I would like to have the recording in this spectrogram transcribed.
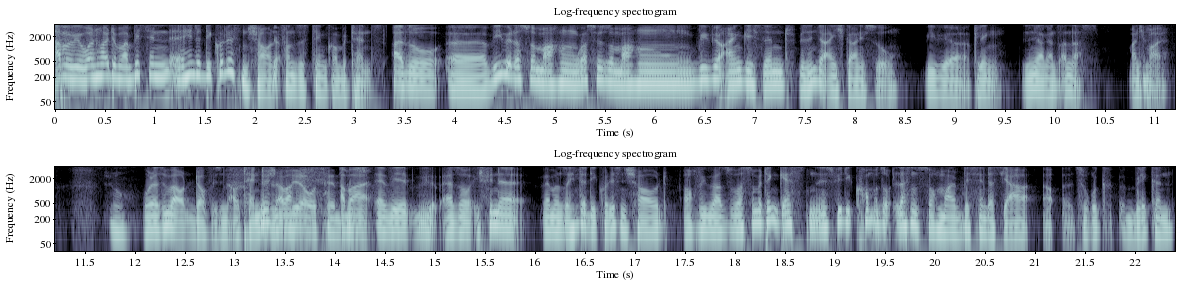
Aber wir wollen heute mal ein bisschen äh, hinter die Kulissen schauen ja. von Systemkompetenz. Also äh, wie wir das so machen, was wir so machen, wie wir eigentlich sind. Wir sind ja eigentlich gar nicht so, wie wir klingen. Wir sind ja ganz anders. Manchmal. Jo. Oder sind wir auch, doch, wir sind authentisch, wir sind aber, sehr authentisch. aber äh, wir, wir, also ich finde, wenn man so hinter die Kulissen schaut, auch wie was, was so mit den Gästen ist, wie die kommen und so, lass uns doch mal ein bisschen das Jahr äh, zurückblicken,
